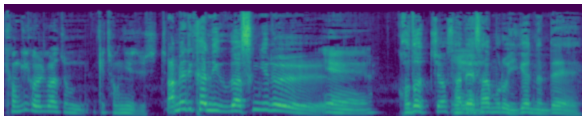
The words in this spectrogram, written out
경기 결과 좀 이렇게 정리해 주시죠. 아메리칸 리그가 승리를 예. 거뒀죠. 4대 3으로 예. 이겼는데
